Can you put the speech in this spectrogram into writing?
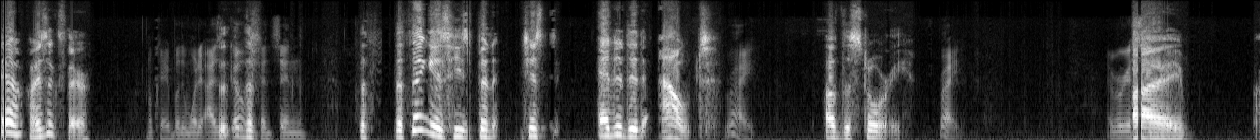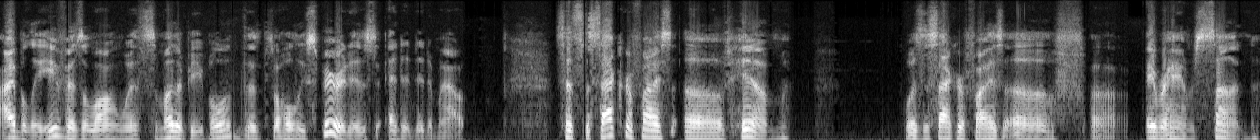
Yeah, Isaac's there. Okay, but where did Isaac The- go? the- if it's in The the thing is, he's been just edited out right, of the story. right. And we're gonna see- I I believe, as along with some other people, that the Holy Spirit has edited him out. Since the sacrifice of him was the sacrifice of uh, Abraham's son,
